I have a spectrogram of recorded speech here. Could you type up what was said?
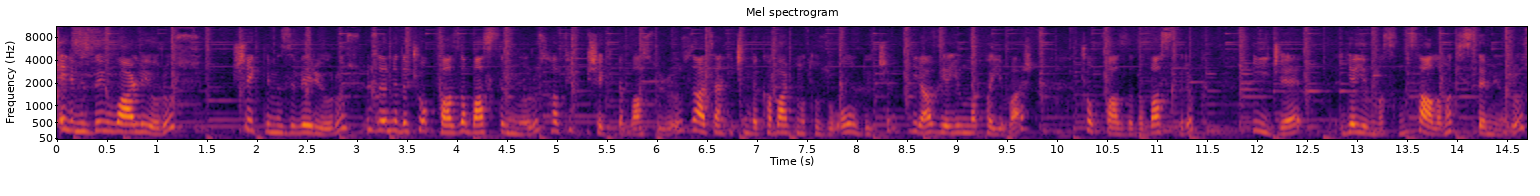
elimizde yuvarlıyoruz. Şeklimizi veriyoruz. Üzerine de çok fazla bastırmıyoruz. Hafif bir şekilde bastırıyoruz. Zaten içinde kabartma tozu olduğu için biraz yayılma payı var. Çok fazla da bastırıp iyice yayılmasını sağlamak istemiyoruz.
